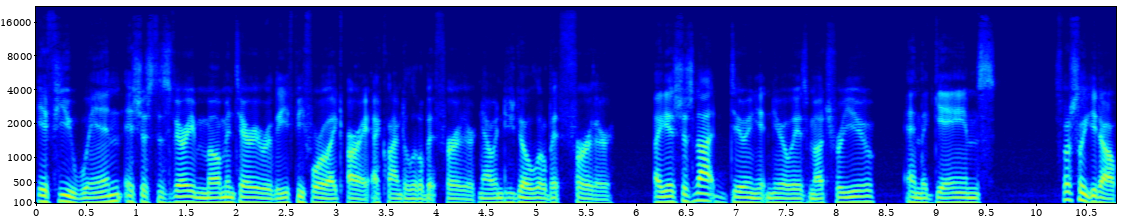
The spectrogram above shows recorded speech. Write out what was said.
if you win, it's just this very momentary relief before like, all right, I climbed a little bit further. Now I need to go a little bit further. Like it's just not doing it nearly as much for you. And the games, especially you know,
